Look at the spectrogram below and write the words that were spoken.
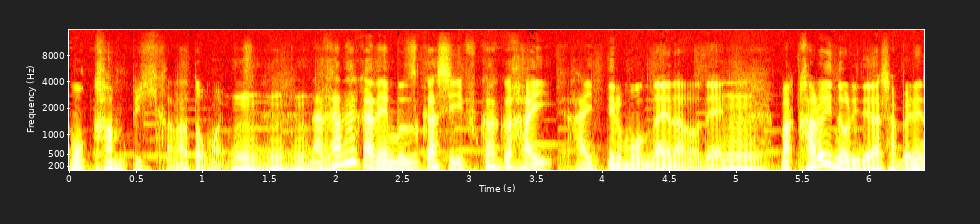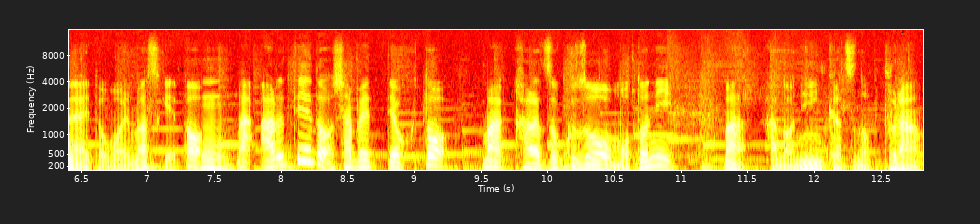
もう完璧かなと思います、うんうんうん。なかなかね難しい深く入入ってる問題なので、うん。まあ、軽いノリでは喋れないと思いますけど、うん。まあ、ある程度喋っておくと、まあ、家族像をもとに、まあ、あの妊活のプランっ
